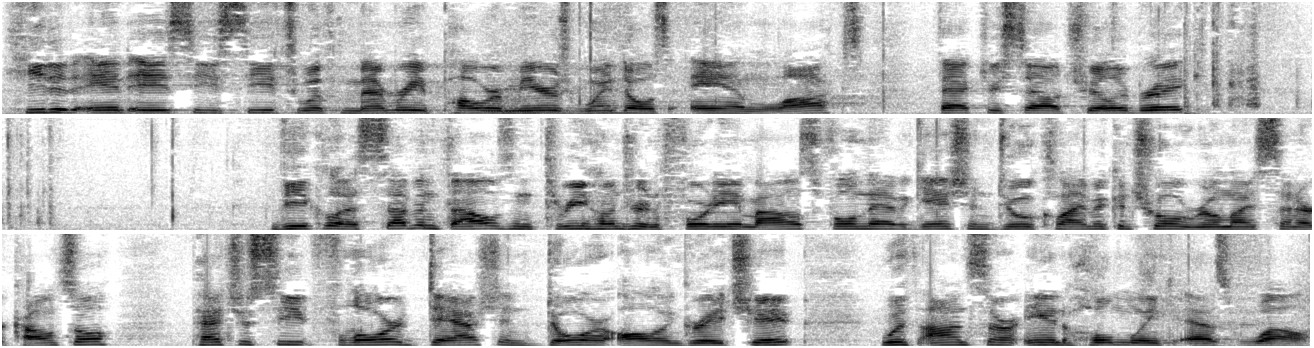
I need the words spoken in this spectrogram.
heated and AC seats with memory, power mirrors, windows, and locks, factory style trailer brake. Vehicle has 7,348 miles, full navigation, dual climate control, real nice center console, passenger seat, floor, dash, and door all in great shape, with OnStar and HomeLink as well.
